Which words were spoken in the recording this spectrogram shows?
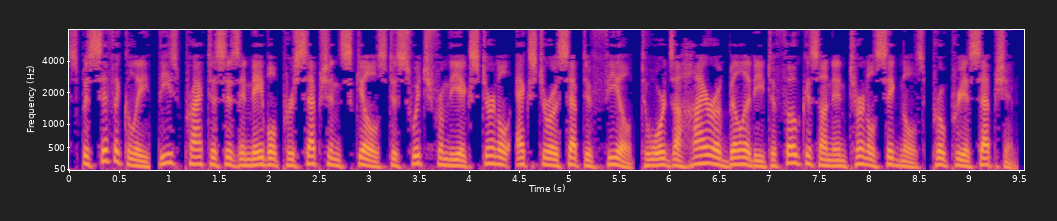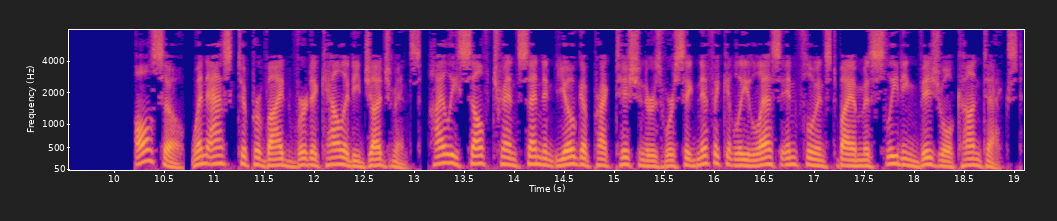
Specifically, these practices enable perception skills to switch from the external exteroceptive field towards a higher ability to focus on internal signals proprioception. Also, when asked to provide verticality judgments, highly self-transcendent yoga practitioners were significantly less influenced by a misleading visual context.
